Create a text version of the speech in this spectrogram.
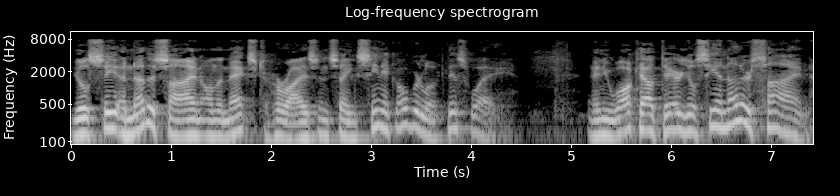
you'll see another sign on the next horizon saying scenic overlook this way and you walk out there, you'll see another sign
